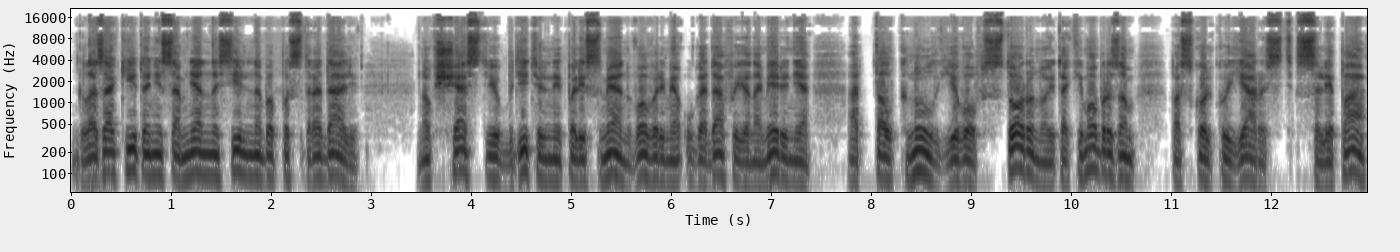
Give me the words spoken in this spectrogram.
Глаза Кита, несомненно, сильно бы пострадали, но, к счастью, бдительный полисмен, вовремя угадав ее намерение, оттолкнул его в сторону и таким образом, поскольку ярость слепа,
